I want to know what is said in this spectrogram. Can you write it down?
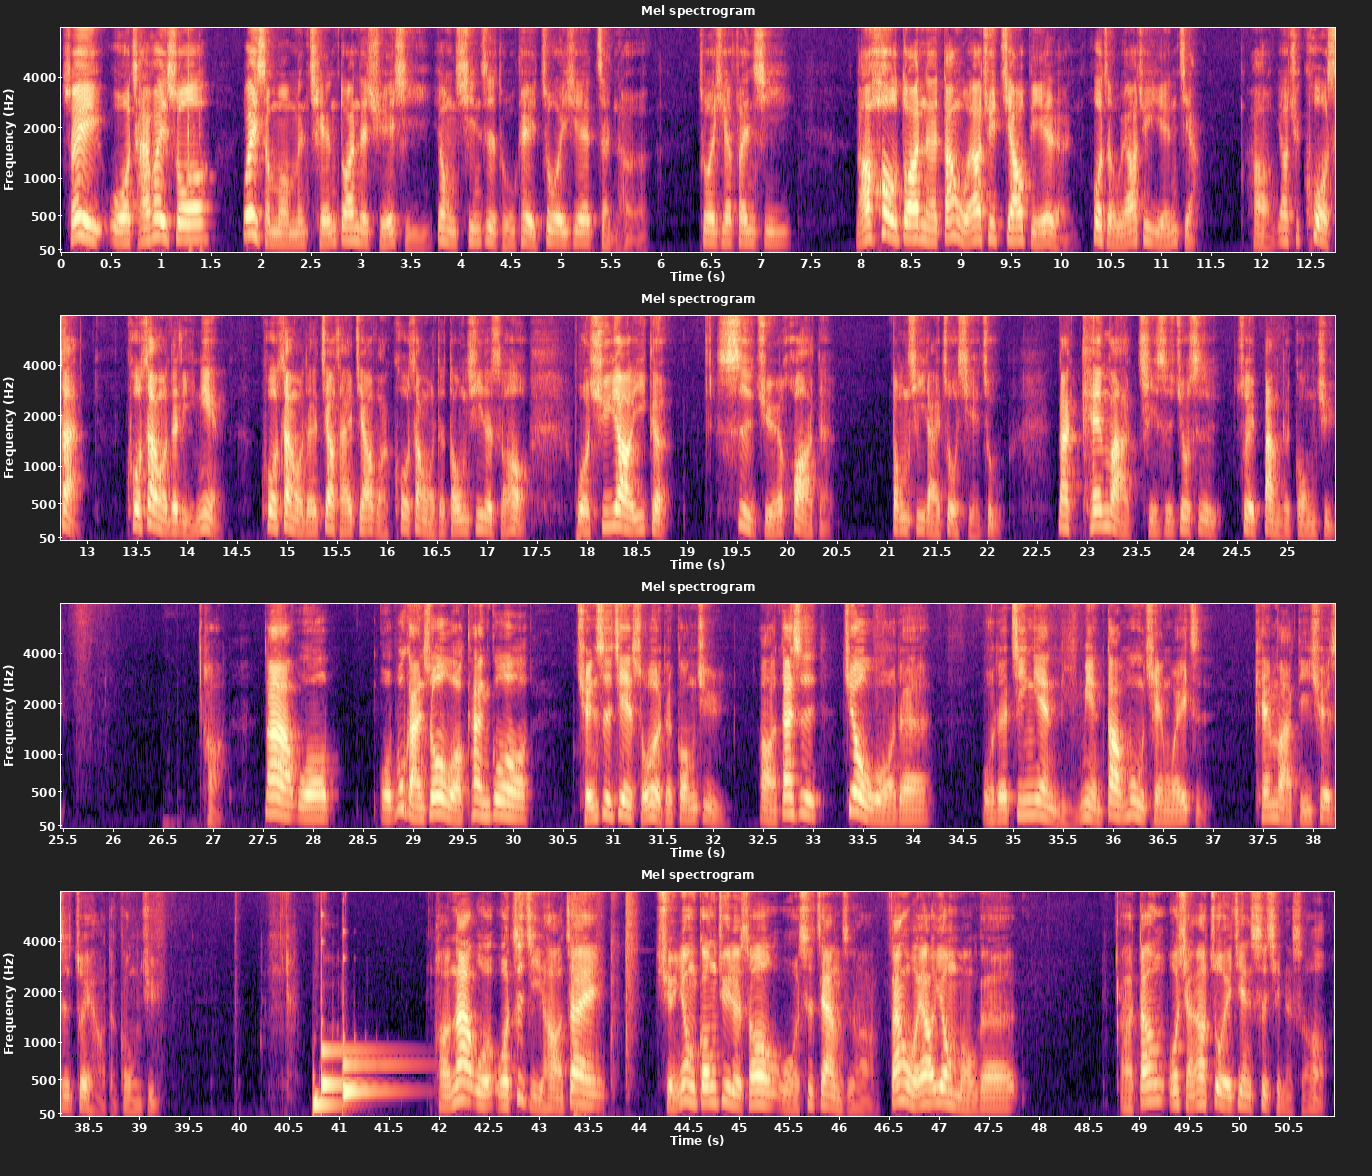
所以我才会说，为什么我们前端的学习用心智图可以做一些整合，做一些分析，然后后端呢，当我要去教别人或者我要去演讲，好，要去扩散，扩散我的理念，扩散我的教材教法，扩散我的东西的时候，我需要一个视觉化的东西来做协助。那 Canva 其实就是最棒的工具。好，那我我不敢说我看过全世界所有的工具啊，但是就我的我的经验里面，到目前为止，Canva 的确是最好的工具。好，那我我自己哈，在选用工具的时候，我是这样子哈，当我要用某个啊，当我想要做一件事情的时候。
